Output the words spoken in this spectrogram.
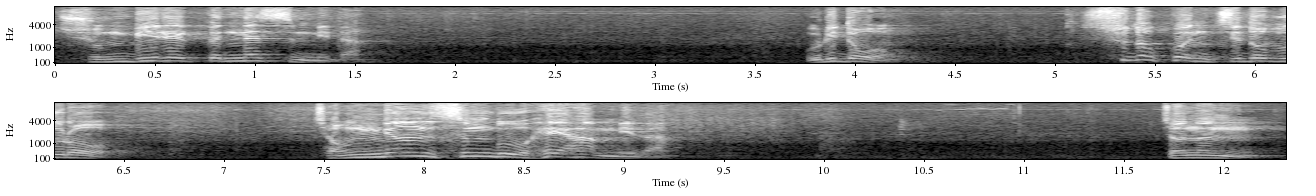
준비를 끝냈습니다. 우리도 수도권 지도부로 정면 승부해야 합니다. 저는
